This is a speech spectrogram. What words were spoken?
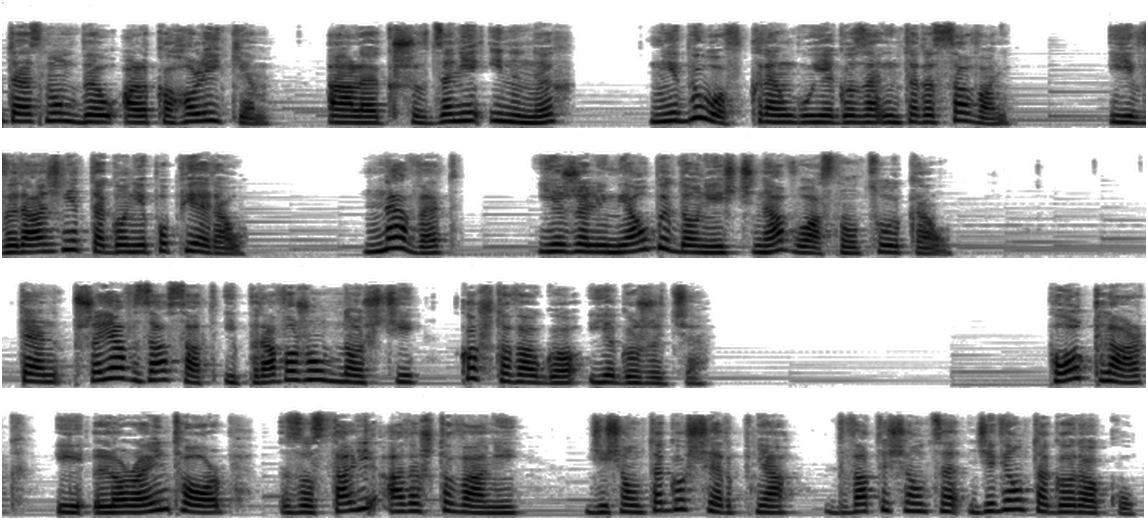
Desmond był alkoholikiem, ale krzywdzenie innych nie było w kręgu jego zainteresowań i wyraźnie tego nie popierał, nawet jeżeli miałby donieść na własną córkę. Ten przejaw zasad i praworządności kosztował go jego życie. Paul Clark i Lorraine Thorpe zostali aresztowani 10 sierpnia 2009 roku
